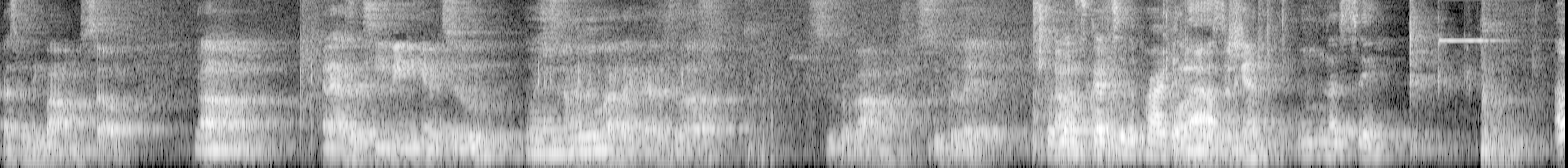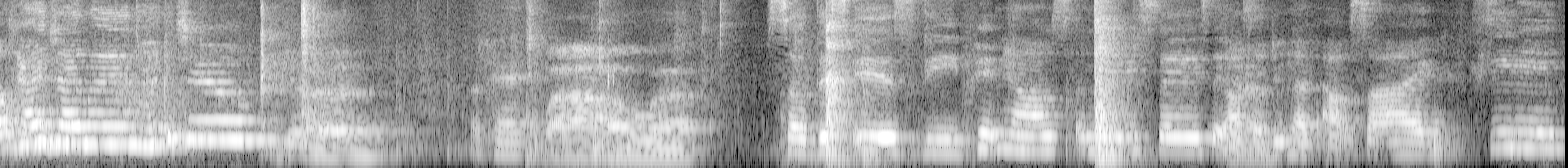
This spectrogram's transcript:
That's really bomb. So, um, and it has a TV in here too, which is kind of cool. I like that as well. Super bomb. Super lit. So Um, let's go to the private let's do it again. Mm, let's see. Okay, Jalen, look at you. Yeah. Okay. Wow. Uh, So this is the penthouse amenity space. They also do have outside seating.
